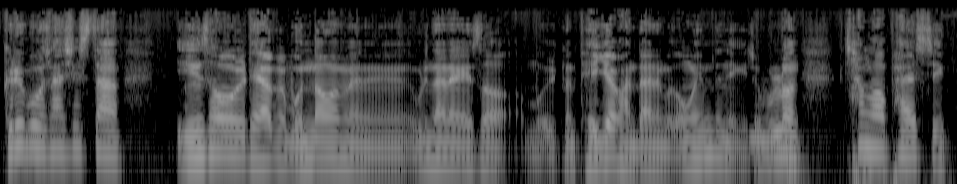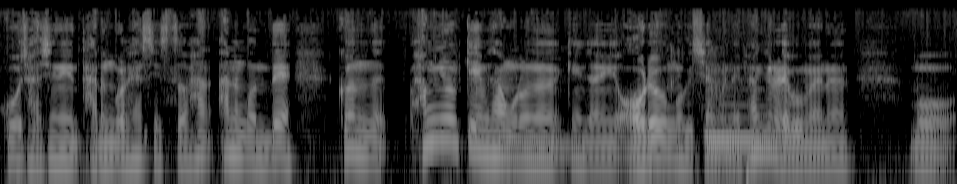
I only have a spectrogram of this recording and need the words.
그리고 사실상 인서울 대학을 못 나오면은 우리나라에서 뭐 일단 대기업 간다는 거 너무 힘든 얘기죠. 물론 창업할 수 있고 자신이 다른 걸 할 수 있어 하, 는 건데 그건 확률 게임 상으로는 굉장히 어려운 거기 때문에 평균을 내보면은 뭐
